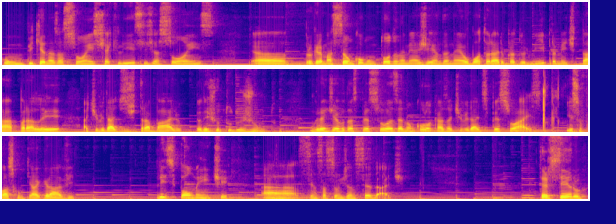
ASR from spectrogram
com pequenas ações, checklists de ações, a programação como um todo na minha agenda, né? Eu boto horário para dormir, para meditar, para ler, atividades de trabalho, eu deixo tudo junto. Um grande erro das pessoas é não colocar as atividades pessoais. Isso faz com que agrave principalmente a sensação de ansiedade. Terceiro,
